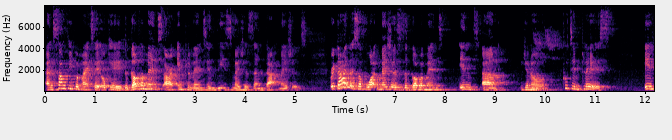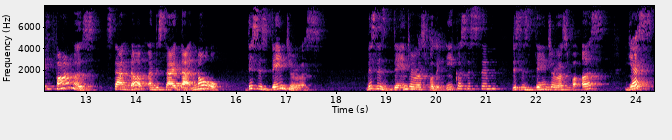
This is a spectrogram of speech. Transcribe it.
And some people might say, okay, the governments are implementing these measures and that measures. Regardless of what measures the government in, um, you know, put in place, if farmers stand up and decide that no, this is dangerous, this is dangerous for the ecosystem, this is dangerous for us, Yes,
